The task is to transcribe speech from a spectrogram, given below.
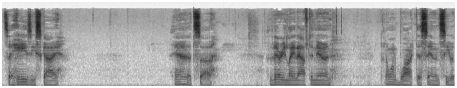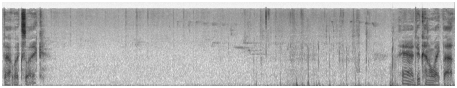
It's a hazy sky. And it's uh, very late afternoon. But I want to block this in and see what that looks like. Yeah, I do kind of like that.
